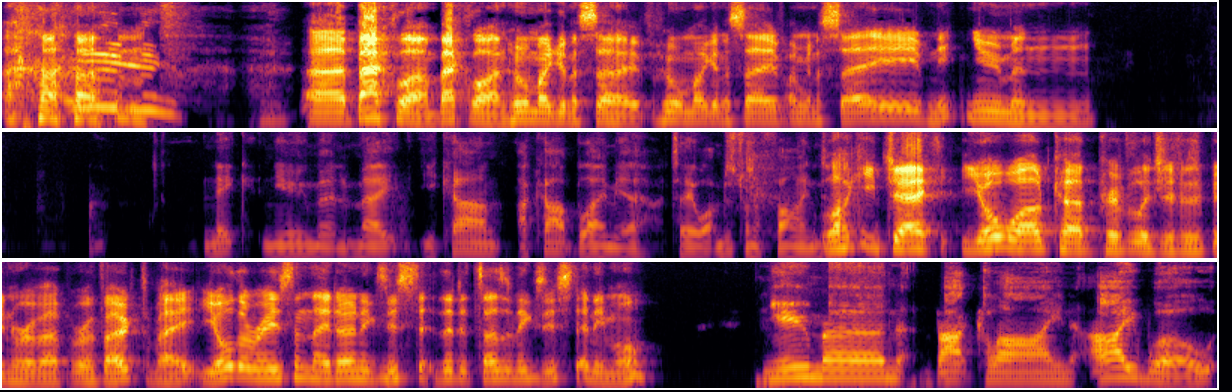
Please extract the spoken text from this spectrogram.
Um, uh, backline, backline. Who am I going to save? Who am I going to save? I'm going to save Nic Newman. Nic Newman, mate. You can't. I can't blame you. I tell you what, I'm just trying to find. Lucky Jack, your wildcard privilege has been revo- revoked, mate. You're the reason they don't exist. That it doesn't exist anymore. Newman backline. I will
